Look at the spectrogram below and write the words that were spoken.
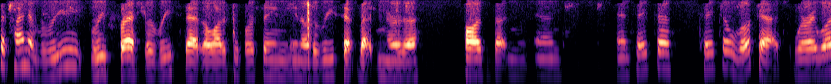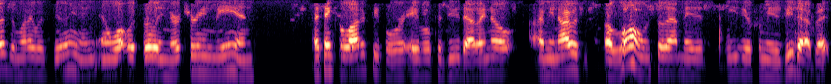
to kind of re refresh or reset. A lot of people are saying you know the reset button or the pause button and and take a take a look at where I was and what I was doing and, and what was really nurturing me and I think a lot of people were able to do that. I know I mean, I was alone, so that made it easier for me to do that. But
